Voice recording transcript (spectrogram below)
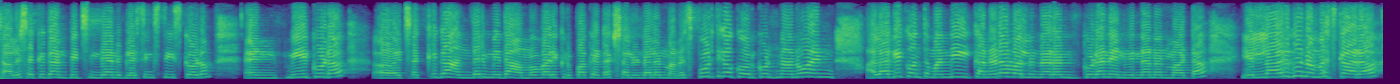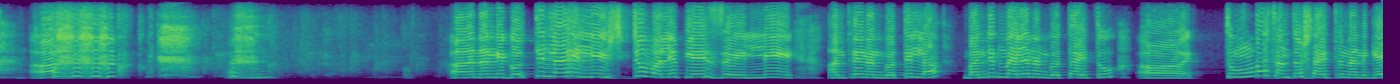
చాలా చక్కగా అనిపించింది అని బ్లెస్సింగ్స్ తీసుకోవడం. అండ్ మీరు కూడా చక్కగా అందరి మీద అమ్మవారి కృపా కటాక్షాలు ఉండాలని మనస్ఫూర్తిగా కోరుకుంటున్నాను. అండ్ అలాగే కొంతమంది కన్నడ వాళ్ళు ఉన్నారని కూడా నేను విన్నాను అనమాట ఎల్లారిಗೂ నమస్కార ನನಗೆ ಗೊತ್ತಿಲ್ಲ ಇಲ್ಲಿ ಇಷ್ಟು ಒಳ್ಳೆ ಪ್ಲೇಸ್ ಇಲ್ಲಿ ಅಂದ್ರೆ ನನ್ಗೆ ಗೊತ್ತಿಲ್ಲ ಬಂದಿದ ಮೇಲೆ ನನ್ಗೆ ಗೊತ್ತಾಯ್ತು ತುಂಬಾ ಸಂತೋಷ ಆಯ್ತು ನನಗೆ.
